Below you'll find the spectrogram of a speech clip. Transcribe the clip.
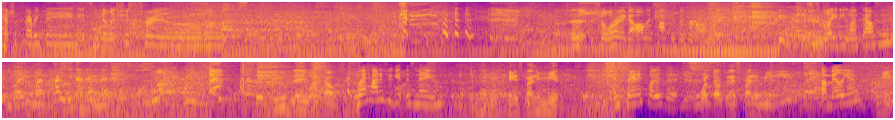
ketchup of everything, and some delicious fruits. uh, Shaloria got all the toppings in her omelet. This is Blady 1000. Blade one. How do you get that name, man? The new Blade 1000. But how did you get this name? In Spanish meal. In Spanish, what is it? Yeah, 1000 in Spanish meal. A million? Mil.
